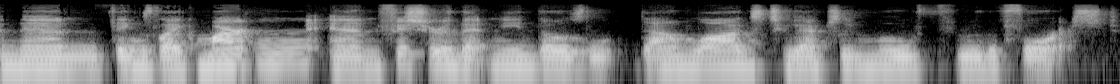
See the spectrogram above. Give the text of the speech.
and then things like marten and fisher that need those down logs to actually move through the forest.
